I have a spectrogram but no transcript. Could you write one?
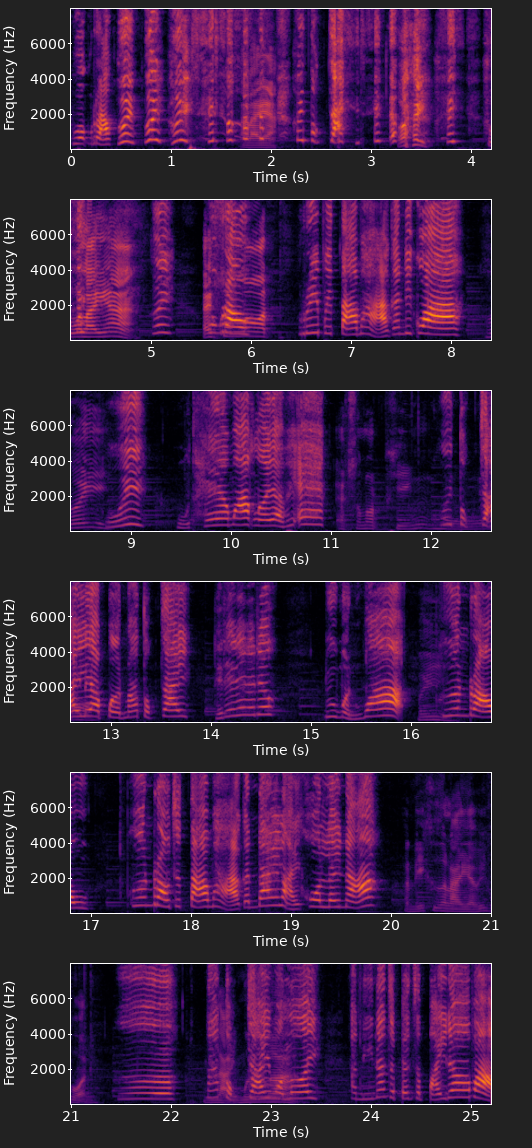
พวกเรา เฮ้ยเฮ้ยเฮ้ยอะไรอะเฮ้ยตกใจ เฮ้ย ตัวอะไรอะเฮ้ยไอ้ พวกสเราลอดรีบไปตามหากันดีกว่า เฮ้ย อุ้ยหูเท่มากเลยอะพี่เอกแอ็กซ์ลอดพิงค์เฮ้ยตกใจเลยอะเปิดมาตกใจ เดี๋ยวเดี๋ยวเดี๋ยวเดี๋ยวดูเหมือนว่าเฮ้ยเพื่อนเราเพื่อนเราจะตามหากันได้หลายคนเลยนะ อันนี้คืออะไรอะพี่ฝน เออ น่าตกใจหมดเลย อันนี้น่าจะเป็นสไปเดอร์เปล่า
